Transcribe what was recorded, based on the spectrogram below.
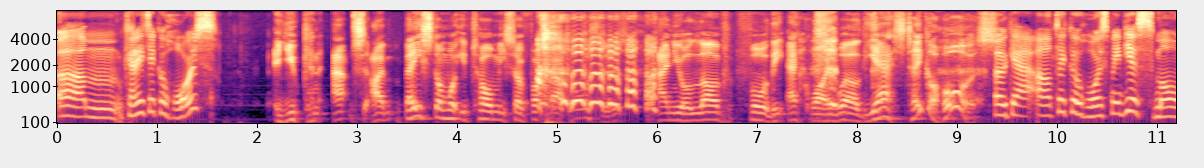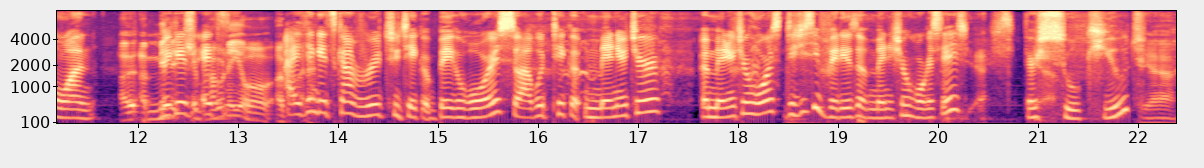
Um, Can I take a horse? You can absolutely, based on what you've told me so far about horses and your love for the equine world, yes, take a horse. Okay, I'll take a horse, maybe a small one. A, a miniature pony or a, I think it's kind of rude to take a big horse, so I would take a miniature, a miniature horse. Did you see videos of miniature horses? Yes. They're so cute. Yeah.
